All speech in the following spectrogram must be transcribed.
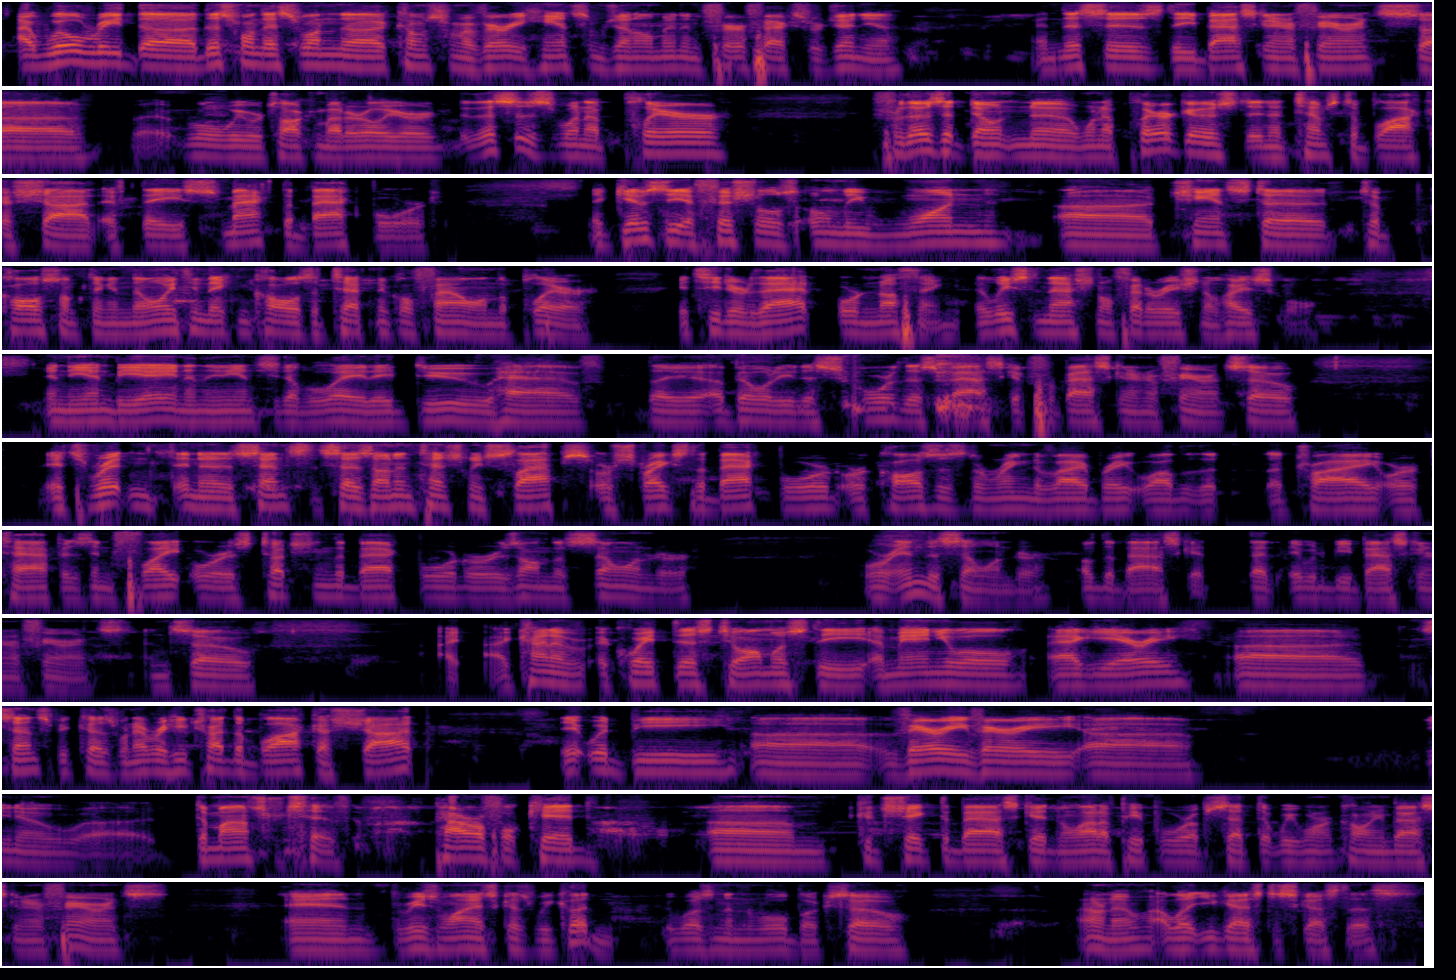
I will read the, this one. This one uh, comes from a very handsome gentleman in Fairfax, Virginia, and this is the basket interference uh, rule we were talking about earlier. This is when a player, for those that don't know, when a player goes and attempts to block a shot, if they smack the backboard, it gives the officials only one uh, chance to to call something, and the only thing they can call is a technical foul on the player. It's either that or nothing. At least the National Federation of High School, in the NBA and in the NCAA, they do have the ability to score this basket for basket interference. So it's written in a sense that says unintentionally slaps or strikes the backboard or causes the ring to vibrate while the, the try or tap is in flight or is touching the backboard or is on the cylinder or in the cylinder of the basket that it would be basket interference. And so I, I kind of equate this to almost the Emmanuel Aguirre uh, sense because whenever he tried to block a shot, it would be uh, very, very, uh, you know, uh, demonstrative, powerful kid. Um, could shake the basket, and a lot of people were upset that we weren't calling basket interference. And the reason why is because we couldn't. It wasn't in the rule book. So I don't know. I'll let you guys discuss this.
